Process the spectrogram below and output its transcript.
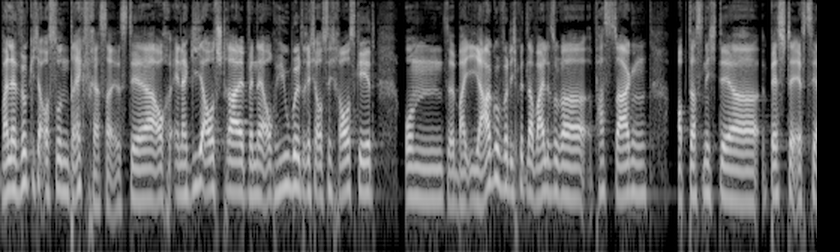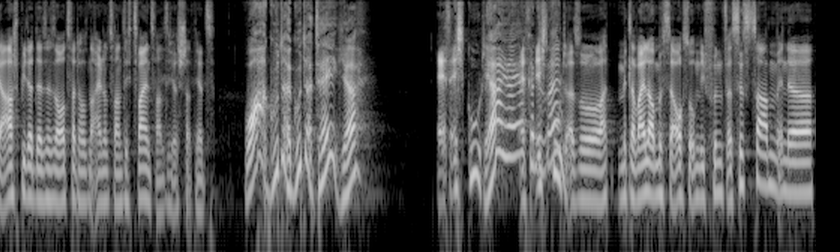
weil er wirklich auch so ein Dreckfresser ist, der auch Energie ausstrahlt, wenn er auch jubelt, richtig aus sich rausgeht. Und äh, bei Iago würde ich mittlerweile sogar fast sagen, ob das nicht der beste FCA-Spieler der Saison 2021-22 ist, statt jetzt. Wow, guter, guter Take, ja? Er ist echt gut. Ja, ja, ja, Er ist echt sein. gut. Also hat, mittlerweile müsste er auch so um die fünf Assists haben in der,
